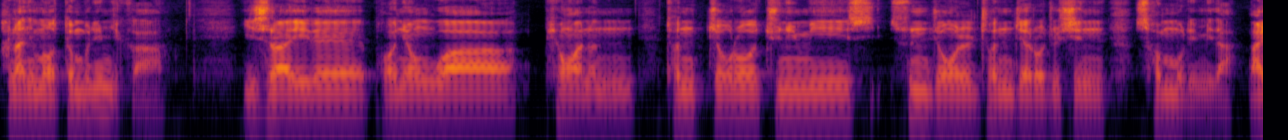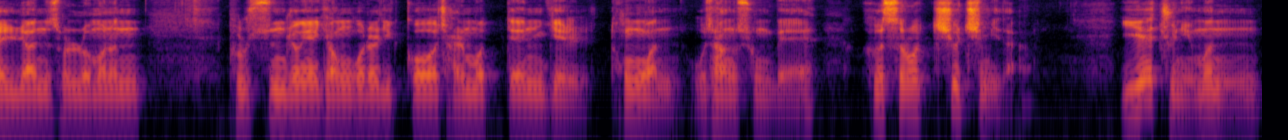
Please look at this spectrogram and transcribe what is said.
하나님은 어떤 분입니까? 이스라엘의 번영과 평화는 전적으로 주님이 순종을 전제로 주신 선물입니다. 말년 솔로몬은 불순종의 경고를 잊고 잘못된 길, 통원, 우상숭배, 그것으로 치우칩니다. 이에 주님은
